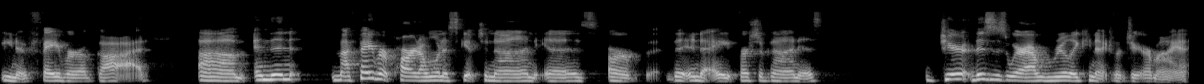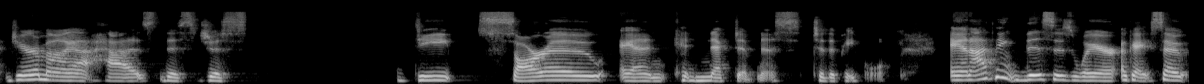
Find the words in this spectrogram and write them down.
you know favor of God. Um, and then my favorite part, I want to skip to nine is, or the end of eight, first of nine is, Jer- this is where I really connect with Jeremiah. Jeremiah has this just deep sorrow and connectiveness to the people. And I think this is where, okay, so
